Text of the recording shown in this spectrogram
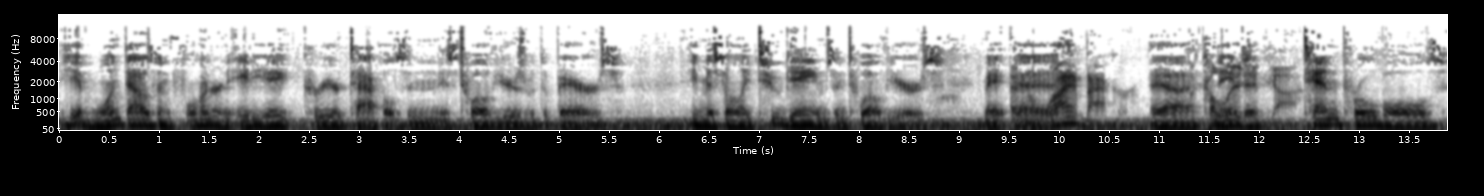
He had 1,488 career tackles in his 12 years with the Bears. He missed only two games in 12 years. As a uh, linebacker, Yeah, a collision guy. Ten Pro Bowls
